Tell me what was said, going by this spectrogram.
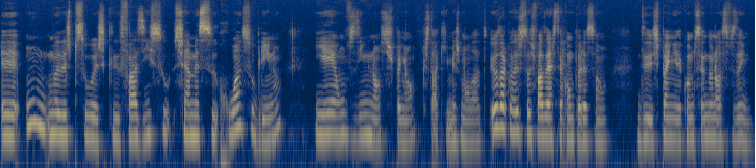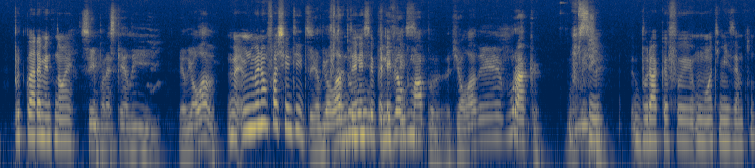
eh, uma das pessoas que faz isso chama-se Juan Sobrino e é um vizinho nosso espanhol que está aqui mesmo ao lado. Eu adoro quando as pessoas fazem esta comparação de Espanha como sendo o nosso vizinho, porque claramente não é. Sim, parece que é ali, é ali ao lado. Ma- Mas não faz sentido. É ali ao Portanto, lado do, sei a porque é nível de mapa. Aqui ao lado é buraca. Lixa. Sim, Buraca foi um ótimo exemplo.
